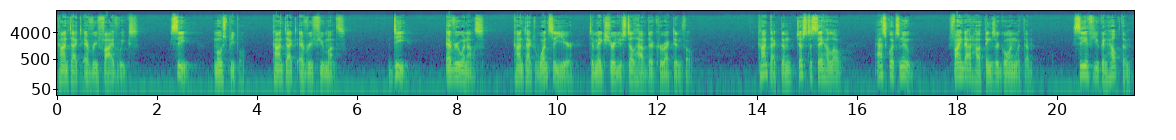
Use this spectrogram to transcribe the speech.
Contact every five weeks. C. Most people. Contact every few months. D. Everyone else. Contact once a year to make sure you still have their correct info. Contact them just to say hello. Ask what's new. Find out how things are going with them. See if you can help them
